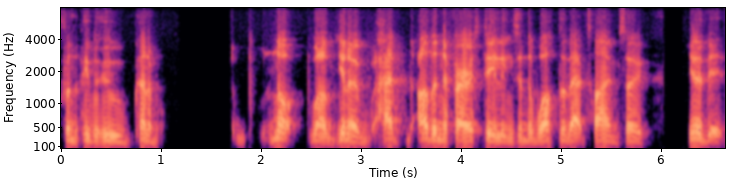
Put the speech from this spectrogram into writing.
from the people who kind of not well, you know, had other nefarious dealings in the world at that time. So, you know, the,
